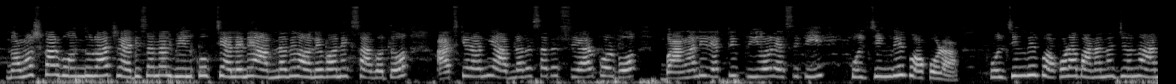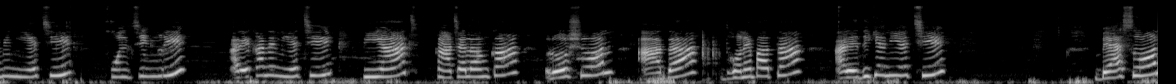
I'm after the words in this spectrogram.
নমস্কার বন্ধুরা ট্র্যাডিশনাল বিল কুক চ্যানেলে আপনাদের অনেক অনেক স্বাগত। আজকের আমি আপনাদের সাথে শেয়ার করব বাঙালির একটি প্রিয় রেসিপি ফুল চিংড়ির পকোড়া। ফুলচিংড়ির পকোড়া বানানোর জন্য আমি নিয়েছি ফুলচিংড়ি, আর এখানে নিয়েছি পেঁয়াজ, কাঁচা লঙ্কা, রসুন, আদা ধনেপাতা আর এদিকে নিয়েছি বেসন,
